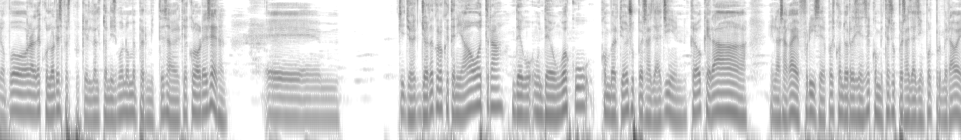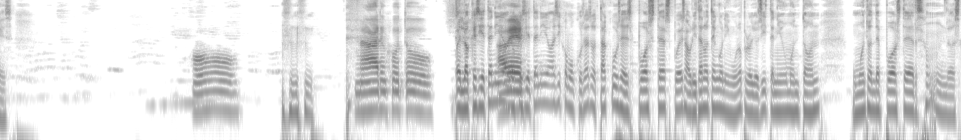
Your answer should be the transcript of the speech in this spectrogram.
no puedo hablar de colores pues porque el daltonismo no me permite saber qué colores eran. Eh, yo, yo recuerdo que tenía otra de, de un Goku convertido en Super Saiyajin. Creo que era en la saga de Freezer, pues cuando recién se convierte en Super Saiyajin por primera vez. Naruto. Pues lo que sí he tenido, lo que sí he tenido así como cosas otakus es pósters, pues ahorita no tengo ninguno, pero yo sí he tenido un montón, un montón de pósters, mm, los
